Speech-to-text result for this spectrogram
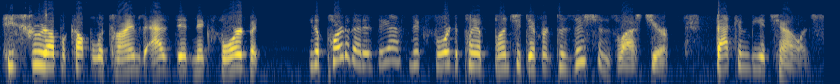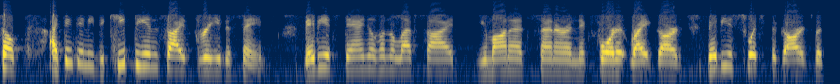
He screwed up a couple of times, as did Nick Ford. But you know, part of that is they asked Nick Ford to play a bunch of different positions last year. That can be a challenge. So I think they need to keep the inside three the same. Maybe it's Daniels on the left side, Umana at center, and Nick Ford at right guard. Maybe you switch the guards, but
